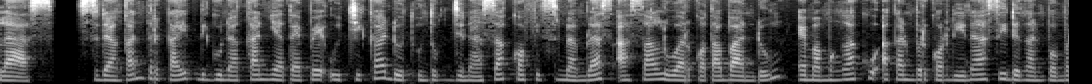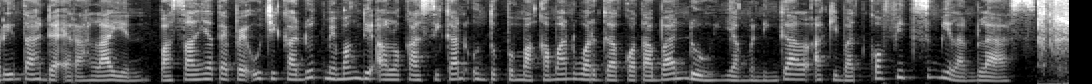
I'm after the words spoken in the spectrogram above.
Sedangkan terkait digunakannya TPU Cikadut untuk jenazah COVID-19 asal luar kota Bandung, Emma mengaku akan berkoordinasi dengan pemerintah daerah lain. Pasalnya TPU Cikadut memang dialokasikan untuk pemakaman warga kota Bandung yang meninggal akibat COVID-19.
